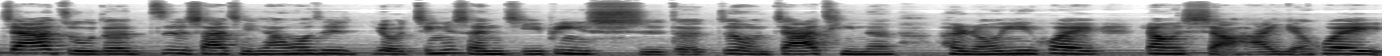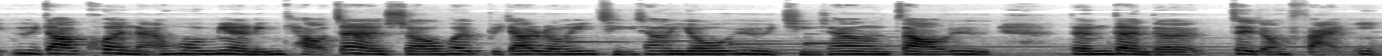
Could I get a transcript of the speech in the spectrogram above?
家族的自杀倾向，或是有精神疾病史的这种家庭呢，很容易会让小孩也会遇到困难或面临挑战的时候，会比较容易倾向忧郁、倾向躁郁等等的这种反应。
